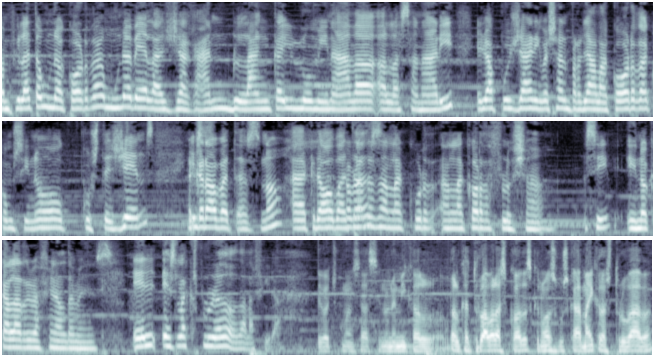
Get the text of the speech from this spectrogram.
enfilat a una corda amb una vela gegant, blanca, il·luminada a l'escenari. Ell va pujant i baixant per allà la corda com si no costés gens. Acròbates, no? Acròbates. Acròbates en la, cur en la corda fluixa. Sí, I no cal arribar a final de mes. ell és l'explorador de la fira. Jo vaig començar sent una mica el, el que trobava les coses, que no les buscava mai, que les trobava,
